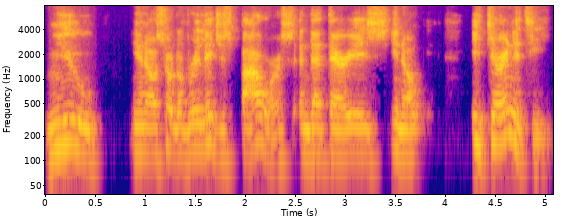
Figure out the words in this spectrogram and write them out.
new, you know, sort of religious powers and that there is, you know, eternity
